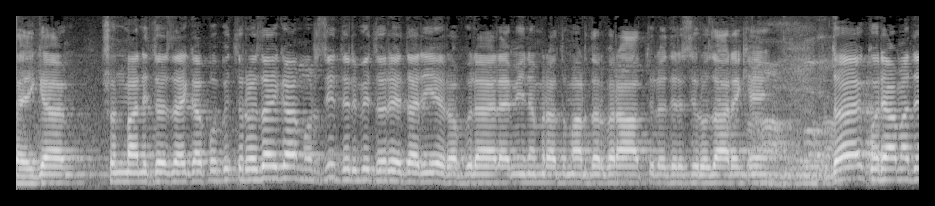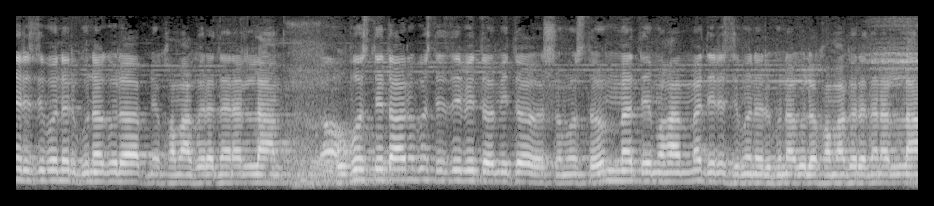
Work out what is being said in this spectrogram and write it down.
জায়গা সম্মানিত জায়গা পবিত্র জায়গা মসজিদের ভিতরে দাঁড়িয়ে রব্বুল আলমিন আমরা তোমার দরবার হাত তুলে ধরেছি রোজা রেখে। দয়া করে আমাদের জীবনের গুণাগুলো আপনি ক্ষমা করে দেন আল্লাহ। উপস্থিত অনুপস্থিত জীবিত মৃত সমস্ত উম্মতে মোহাম্মদের জীবনের গুণাগুলো ক্ষমা করে দেন আল্লাহ।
